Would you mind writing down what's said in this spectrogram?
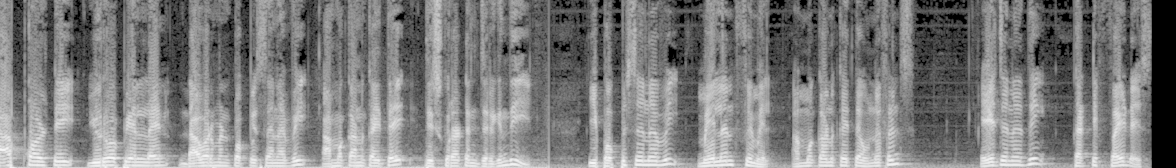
top quality European line Doberman puppies అనేవి అమ్మకానికైతే తీసుకురావటం జరిగింది. ఈ పప్పీస్ అనేవి మేల్ అండ్ ఫీమేల్ అమ్మకానికైతే ఉన్నాయి ఫ్రెండ్స్ ఏజ్ అనేది థర్టీ ఫైవ్ డేస్.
